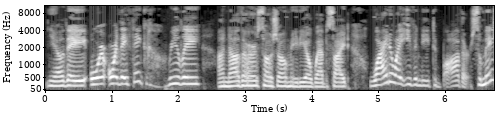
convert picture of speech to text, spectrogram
You know, they, or, or they think, really, another social media website. Why do I even need to bother? So maybe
